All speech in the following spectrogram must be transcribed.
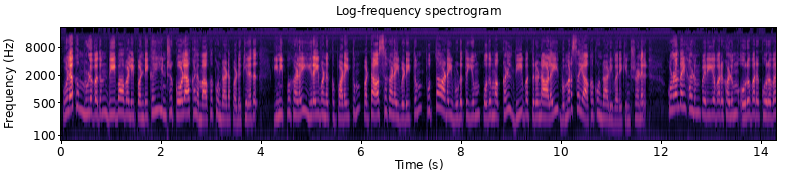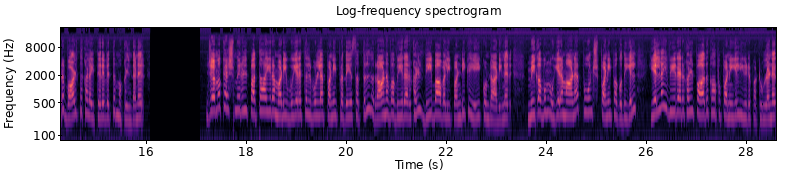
உலகம் முழுவதும் தீபாவளி பண்டிகை இன்று கோலாகலமாக கொண்டாடப்படுகிறது. இனிப்புகளை இறைவனுக்கு படைத்தும் பட்டாசுகளை வெடித்தும் புத்தாடை உடுத்தியும் பொதுமக்கள் தீப திருநாளை விமர்சையாக கொண்டாடி வருகின்றனர். குழந்தைகளும் பெரியவர்களும் ஒருவருக்கொருவர் வாழ்த்துக்களை தெரிவித்து மகிழ்ந்தனர். ஜம்மு காஷ்மீரில் பத்தாயிரம் அடி உயரத்தில் உள்ள பனிப்பிரதேசத்தில் ராணுவ வீரர்கள் தீபாவளி பண்டிகையை கொண்டாடினர். மிகவும் உயரமான பூஞ்ச் பனிப்பகுதியில் எல்லை வீரர்கள் பாதுகாப்பு பணியில் ஈடுபட்டுள்ளனர்.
